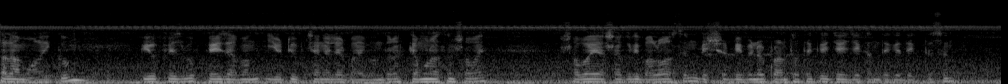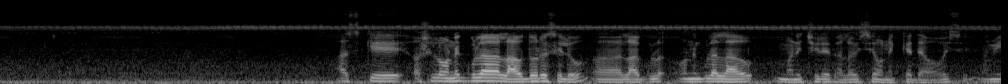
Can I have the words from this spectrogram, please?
আসসালামু আলাইকুম। প্রিয় ফেসবুক পেজ এবং ইউটিউব চ্যানেলের ভাই বন্ধুরা, কেমন আছেন সবাই? সবাই আশা করি ভালো আছেন। বিশ্বের বিভিন্ন প্রান্ত থেকে যে যেখান থেকে দেখতেছেন। আজকে আসলে অনেকগুলা লাউ ধরেছিল। লাউগুলো অনেকগুলা লাউ মানে ছিঁড়ে ফেলা হয়েছে, অনেককে দেওয়া হয়েছে। আমি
